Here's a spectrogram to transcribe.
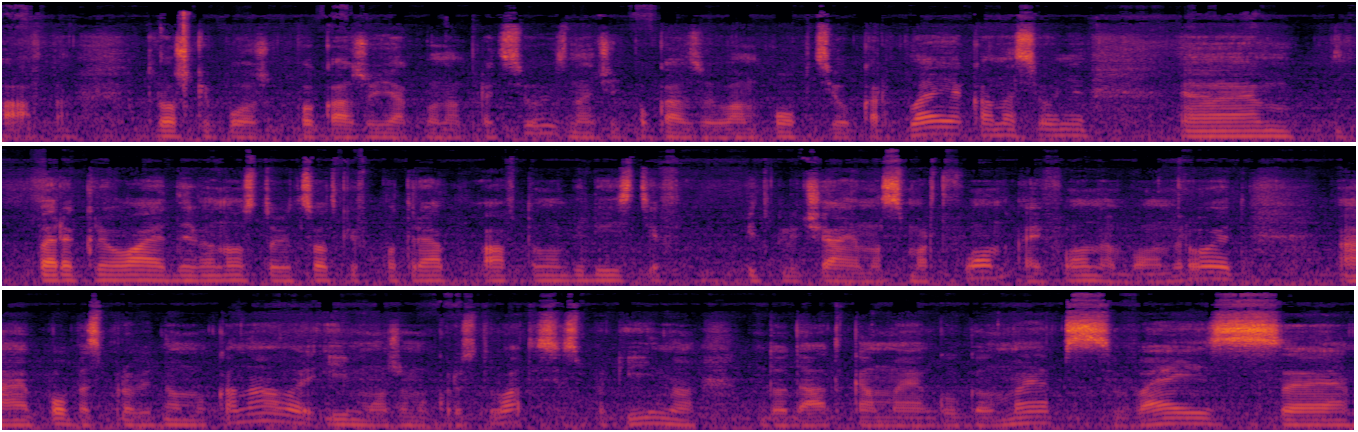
Auto. Трошки покажу, як вона працює. Значить, показую вам опцію CarPlay, яка на сьогодні е, перекриває 90% потреб автомобілістів. Підключаємо смартфон, iPhone або Android по безпровідному каналу і можемо користуватися спокійно додатками Google Maps, Waze, е,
